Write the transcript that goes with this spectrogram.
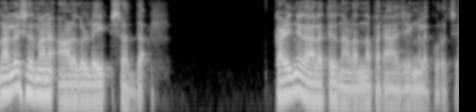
നല്ലൊരു ശതമാനം ആളുകളുടെയും ശ്രദ്ധ. കഴിഞ്ഞ കാലത്തിൽ നടന്ന പരാജയങ്ങളെക്കുറിച്ച്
